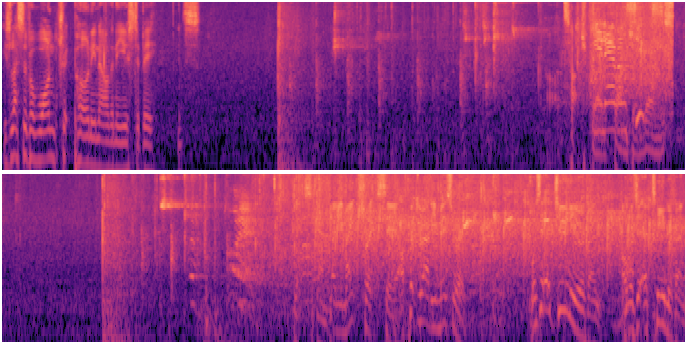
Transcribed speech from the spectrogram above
He's less of a one-trick pony now than he used to be. it's oh, touch play. 11, Fan six. Dong's. Flicks again. Baby Matrix here. I'll put you out of your misery. Was it a junior event or was it a team event?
